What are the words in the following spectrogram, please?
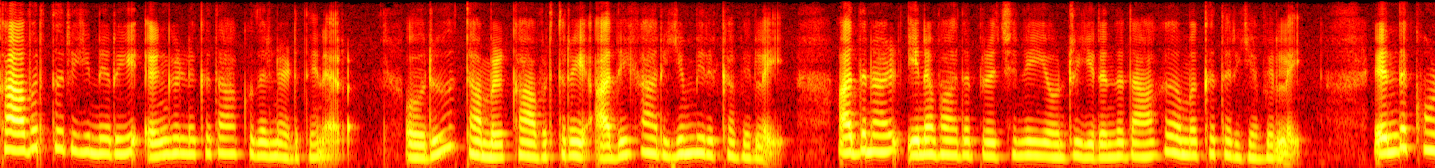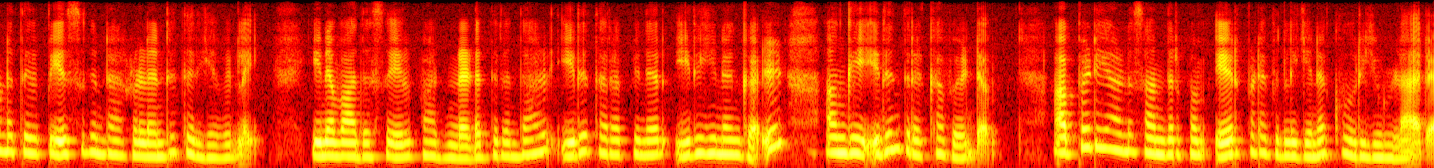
காவல்துறையினரே எங்களுக்கு தாக்குதல் நடத்தினர். ஒரு தமிழ் காவல்துறை அதிகாரியும் இருக்கவில்லை. அதனால் இனவாத பிரச்சனை ஒன்று இருந்ததாக எமக்கு தெரியவில்லை. எந்த கோணத்தில் பேசுகின்றார்கள் என்று தெரியவில்லை. இனவாத செயல்பாடு நடந்திருந்தால் இரு தரப்பினர் இரு இனங்கள் அங்கு இருந்திருக்க வேண்டும். அப்படியான சந்தர்ப்பம் ஏற்படவில்லை என கூறியுள்ளார்.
